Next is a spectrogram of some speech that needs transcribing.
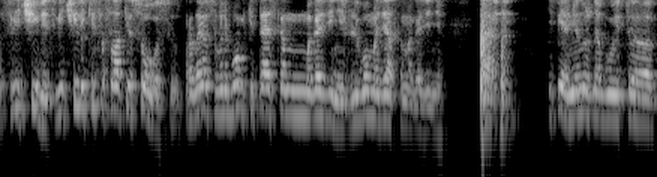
свечили. Свечили кисло-сладкий соус. Продается в любом китайском магазине, в любом азиатском магазине. Так, теперь мне нужно будет... Э,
